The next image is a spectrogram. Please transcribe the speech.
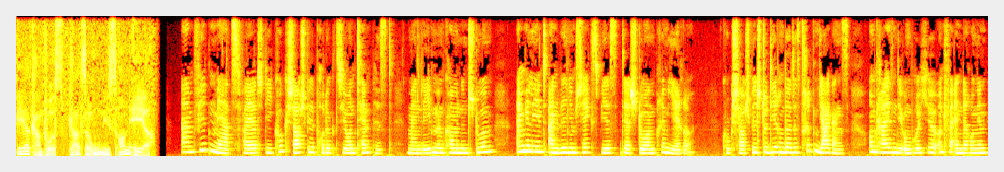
Air Campus, Grazer Unis on Air. Am 4. März feiert die Cook Schauspielproduktion Tempest Mein Leben im kommenden Sturm, angelehnt an William Shakespeares Der Sturm Premiere. Cook Schauspielstudierende des dritten Jahrgangs umkreisen die Umbrüche und Veränderungen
